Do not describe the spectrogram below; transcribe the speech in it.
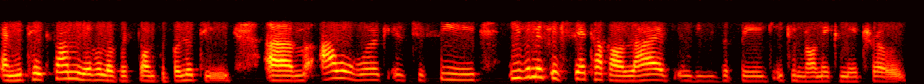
and who take some level of responsibility, um, our work is to see, even if we've set up our lives in these big economic metros,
